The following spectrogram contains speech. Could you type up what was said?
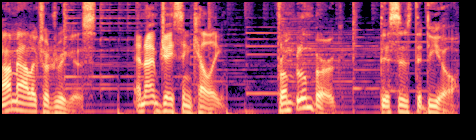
I'm Alex Rodriguez. And I'm Jason Kelly. From Bloomberg, this is The Deal.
